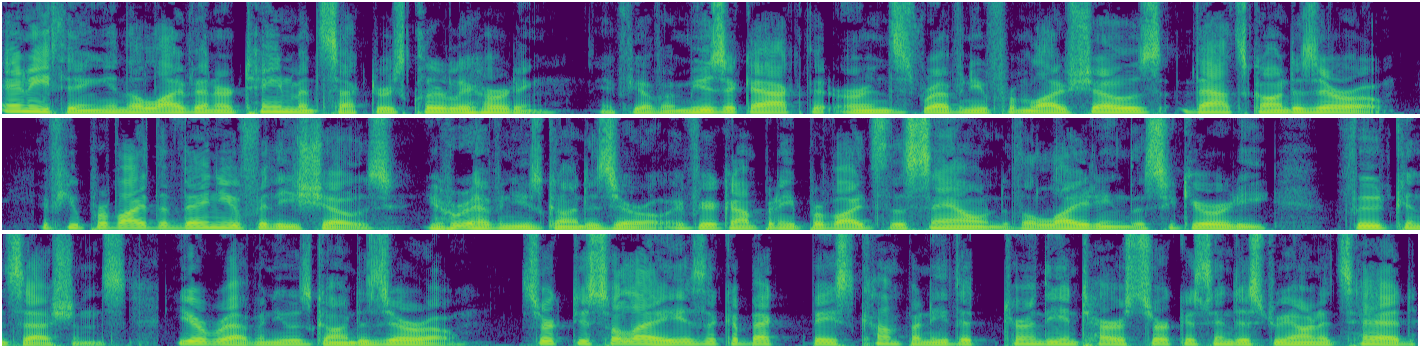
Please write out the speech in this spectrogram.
Anything in the live entertainment sector is clearly hurting. If you have a music act that earns revenue from live shows, that's gone to zero. If you provide the venue for these shows, your revenue's gone to zero. If your company provides the sound, the lighting, the security, food concessions, your revenue has gone to zero. Cirque du Soleil is a Quebec based company that turned the entire circus industry on its head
